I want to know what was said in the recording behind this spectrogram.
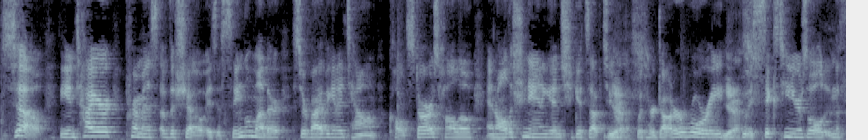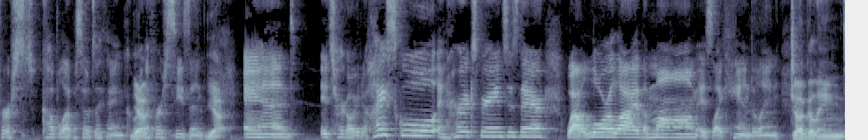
So, the entire premise of the show is a single mother surviving in a town called Stars Hollow and all the shenanigans she gets up to Yes. with her daughter Rory, Yes. who is 16 years old in the first couple episodes, I think, or in the first season Yeah. and it's her going to high school and her experiences there, while Lorelai, the mom, is like handling juggling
